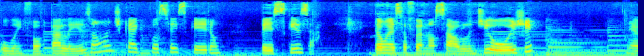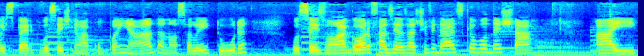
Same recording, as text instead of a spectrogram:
ou em Fortaleza, onde quer que vocês queiram pesquisar. Então, essa foi a nossa aula de hoje. Eu espero que vocês tenham acompanhado a nossa leitura. Vocês vão agora fazer as atividades que eu vou deixar aí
